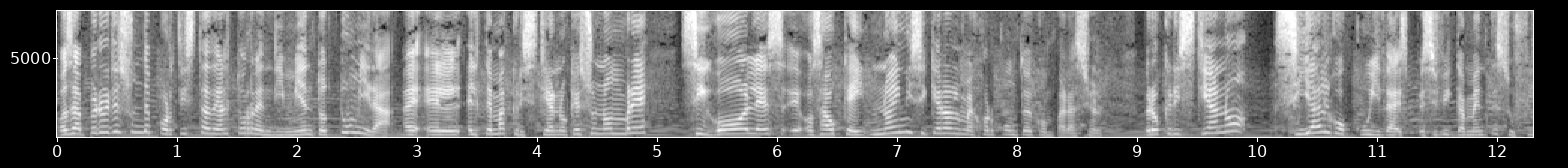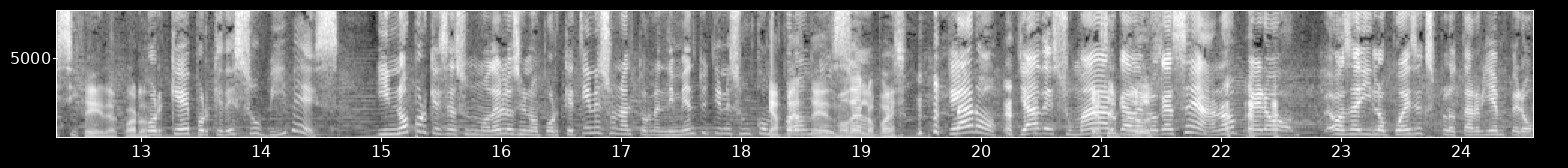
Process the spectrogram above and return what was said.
O sea, pero eres un deportista de alto rendimiento. Tú mira, eh, el, el tema cristiano, que es un hombre, si goles, eh, o sea, ok, no hay ni siquiera el mejor punto de comparación. Pero Cristiano, si algo cuida específicamente es su físico. Sí, de acuerdo. ¿Por qué? Porque de eso vives. Y no porque seas un modelo, sino porque tienes un alto rendimiento y tienes un compromiso. aparte es modelo, pues. Claro, ya de su marca, de lo que sea, ¿no? Pero, o sea, y lo puedes explotar bien, pero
